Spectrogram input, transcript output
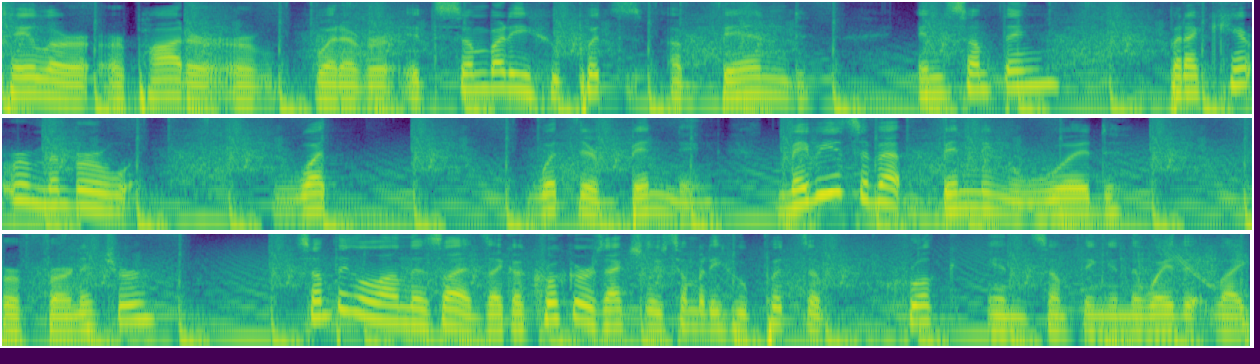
tailor or potter or whatever. It's somebody who puts a bend in something, but I can't remember wh- what what they're bending. Maybe it's about bending wood for furniture, something along those lines. Like a crooker is actually somebody who puts a crook in something in the way that like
